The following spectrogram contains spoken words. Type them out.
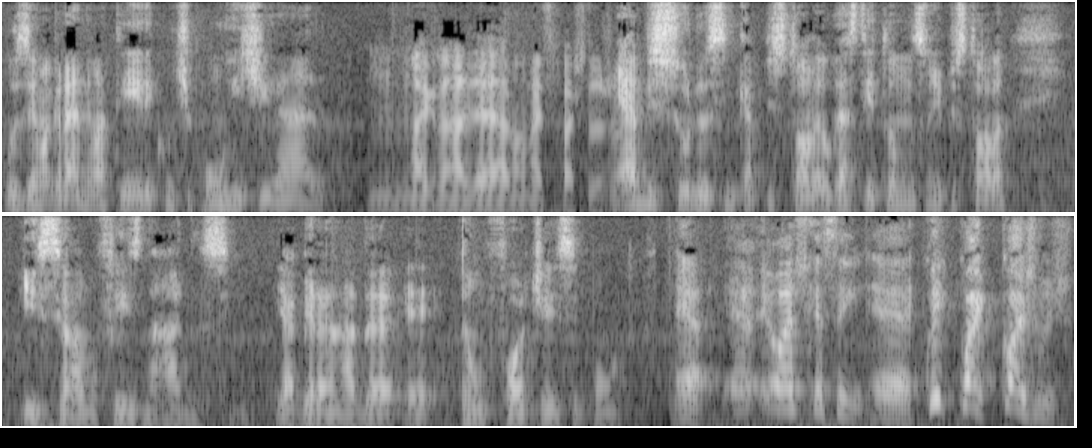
usei uma granada e matei ele com tipo um hit de granada. Uhum, a granada é a arma mais forte do jogo. É absurdo, assim, que a pistola, eu gastei toda a munição de pistola e, sei lá, não fez nada, assim. E a granada é tão forte a esse ponto. É, eu acho que assim, é. Quick Quick Cosmos!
